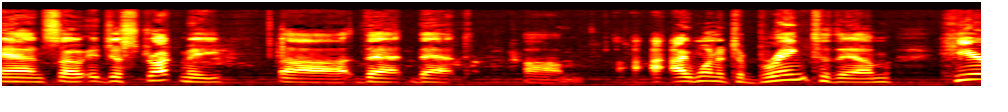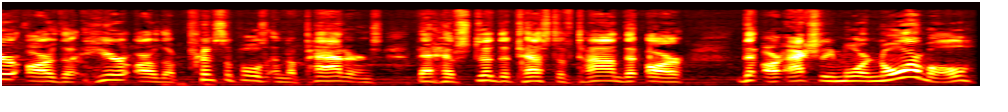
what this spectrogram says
And so it just struck me uh, that that um, I, I wanted to bring to them here are the here are the principles and the patterns that have stood the test of time that are that are actually more normal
